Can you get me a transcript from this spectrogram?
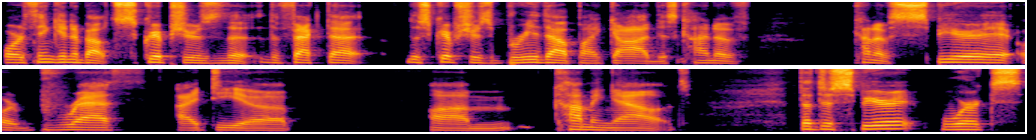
or thinking about scriptures, the the fact that the scriptures breathed out by God, this kind of kind of spirit or breath idea um, coming out that the spirit works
